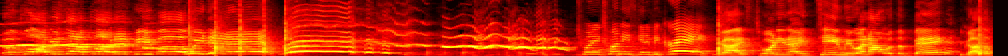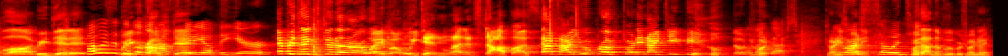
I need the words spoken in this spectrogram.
The vlog is uploaded, people! We did it! 2020 is gonna be great. Guys, 2019, we went out with a bang. We got the vlog. We did it. How was it We the crushed last it. video of the year? Everything stood in our way, but we didn't let it stop us. That's how you approach 2019, people. No, Oh my gosh. You 2020. are so intense. Put on the blooper 2020.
